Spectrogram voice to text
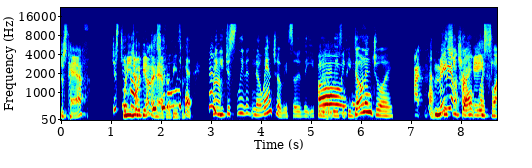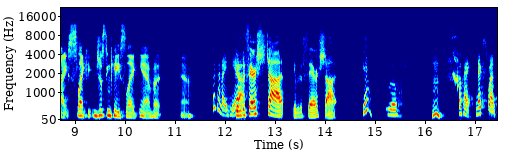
just half. Just what do you do with the other half of the pizza? Like no, huh. you just leave it no anchovies so that you can oh, at least if you don't enjoy. I, yeah, maybe I'll try a like, slice, like just in case, like yeah, but yeah, it's a good idea. Give it a fair shot. Give it a fair shot. Yeah. Hmm. Okay, next one.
